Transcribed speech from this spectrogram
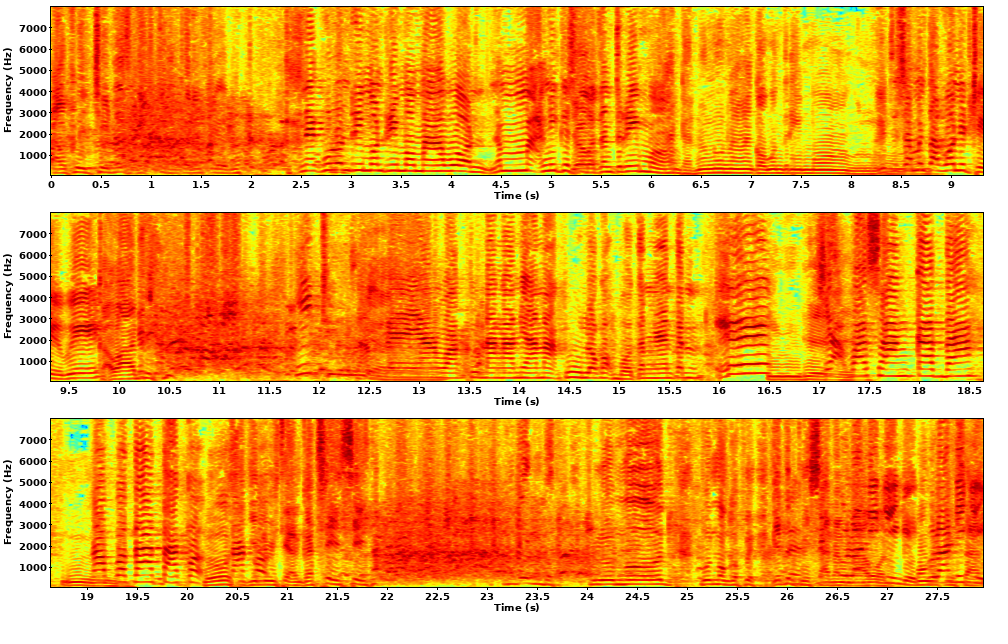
Algojo nek terus. Nek kula nrimo-nrimo mawon, emak niki sing mboten trimo. Kandha ngono nang kok nrimo ngono. Itu sampean takoni dhewe. Gak wani. Sampeyan waktu nangani anak kula kok mboten ngenten. Eh, sak pasangkat ta. Hmm. Napa ta takok? Loh, sikile takok. wis diangkat sisi. Pun belum pun monggo kita besanan Kula mawon. niki kula niki.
